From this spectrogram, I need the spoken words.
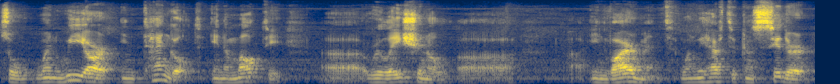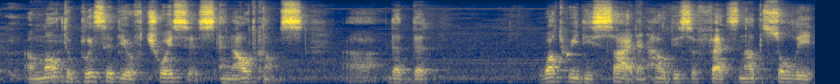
So when we are entangled in a multi uh, relational uh, uh, environment, when we have to consider a multiplicity of choices and outcomes, uh, that, that what we decide and how this affects not solely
